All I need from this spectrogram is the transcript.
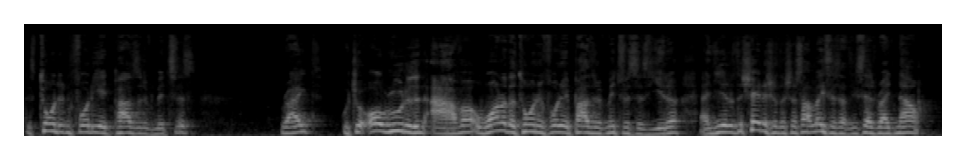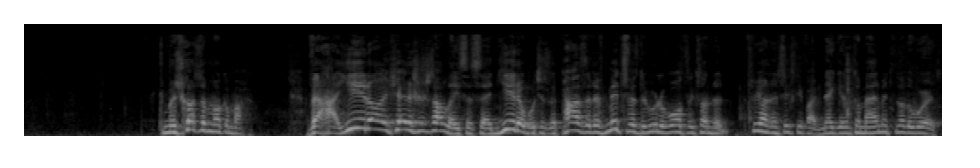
there's 248 positive mitzvahs, right? which are all rooted in Ava. One of the 248 positive mitzvahs is Yira, and Yira is the Shadish of the Shasal as he says right now. V'hayira Shadish said Yira, which is a positive mitzvah, is the root of all 600, 365 negative commandments. In other words,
